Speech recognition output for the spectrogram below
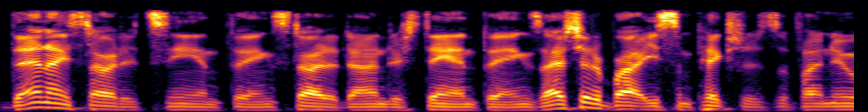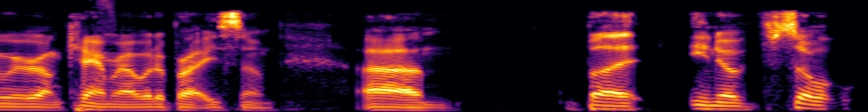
then I started seeing things, started to understand things. I should have brought you some pictures if I knew we were on camera. I would have brought you some. Um, but you know, so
